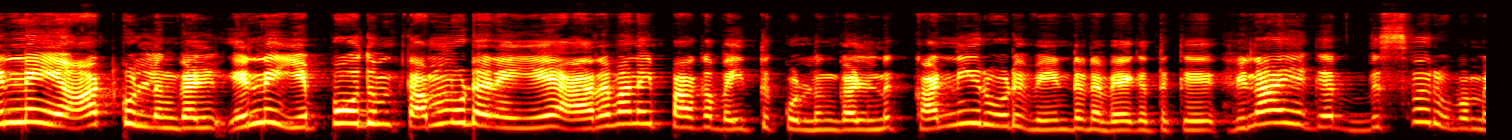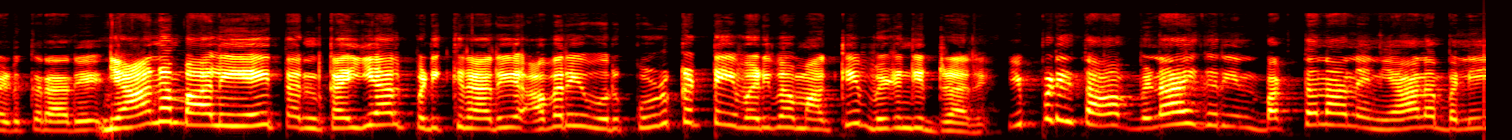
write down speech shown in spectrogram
என்னை ஆட்கொள்ளுங்கள். என்னை எப்போதும் தம்முடனேயே அரவணைப்பாக வைத்துக் கொள்ளுங்கள்னு கண்ணீரோடு வேண்டின வேகத்துக்கு விநாயகர் விஸ்வரூபம் எடுக்கிறாரு. ஞானபாலியை தன் கையால் பிடிக்கிறாரு. அவரை ஒரு கொழுக்கட்டை வடிவமாக்கி விழுங்கிடுறாரு. இப்படித்தான் விநாயகரின் பக்தனான ஞானபலி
